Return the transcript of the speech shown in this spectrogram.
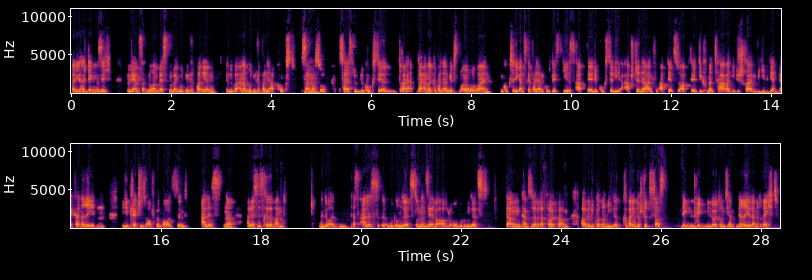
weil die halt denken sich, du lernst halt nur am besten bei guten Kampagnen, wenn du bei anderen guten Kampagnen abguckst. Das ist mhm. einfach so. Das heißt, du, du guckst dir drei, drei andere Kampagnen an, gibst einen Euro rein und guckst dir die ganze Kampagne an. Du liest jedes Update, du guckst dir die Abstände an von Update zu Update, die Kommentare, die die schreiben, wie die mit ihren Bäckern reden, wie die Pledges aufgebaut sind. Alles, ne? Alles ist relevant. Wenn du das alles äh, gut umsetzt und dann selber auch gut umsetzt, dann kannst du damit Erfolg haben. Aber wenn du noch nie eine Kampagne unterstützt hast, denken, denken die Leute, und sie haben in der Regel damit recht,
